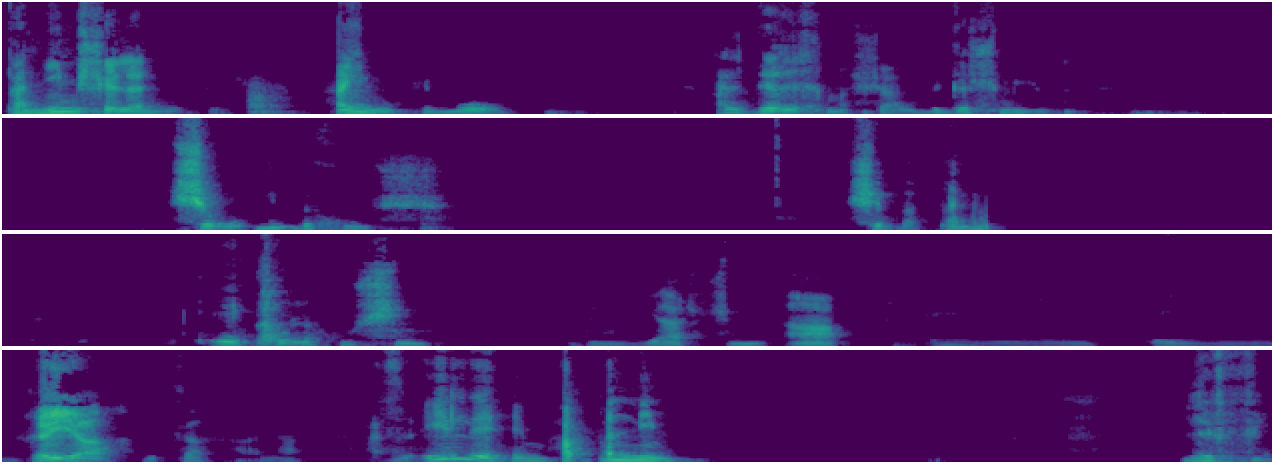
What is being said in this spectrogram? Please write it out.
פנים של הנפש, היינו כמו על דרך משל בגשמיות, שרואים בחוש שבפנים מראה כל החושים, ראייה, שמיעה, אה, אה, ריח וכך הלאה, אז אלה הם הפנים. לפי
